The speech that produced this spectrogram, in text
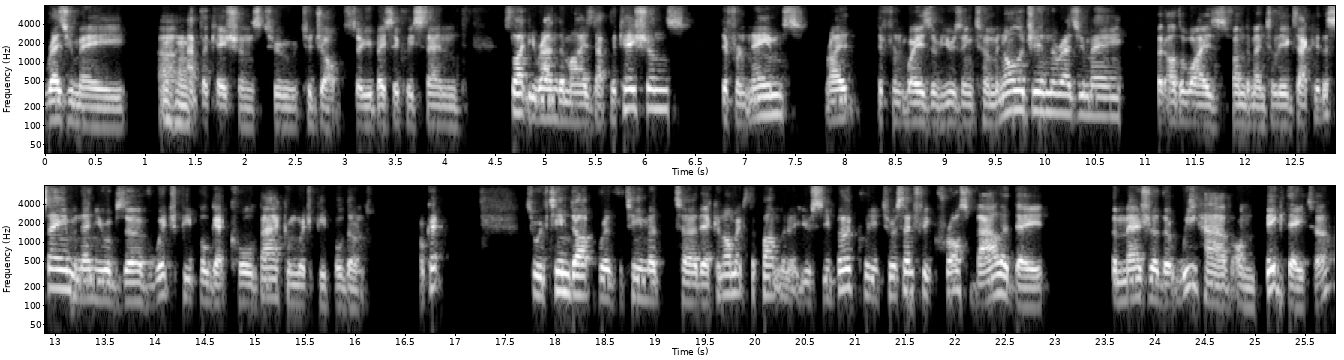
resume uh, mm-hmm. applications to, to jobs. So you basically send slightly randomized applications, different names, right? Different ways of using terminology in the resume, but otherwise fundamentally exactly the same. And then you observe which people get called back and which people don't. Okay. So we've teamed up with the team at uh, the economics department at UC Berkeley to essentially cross validate the measure that we have on big data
